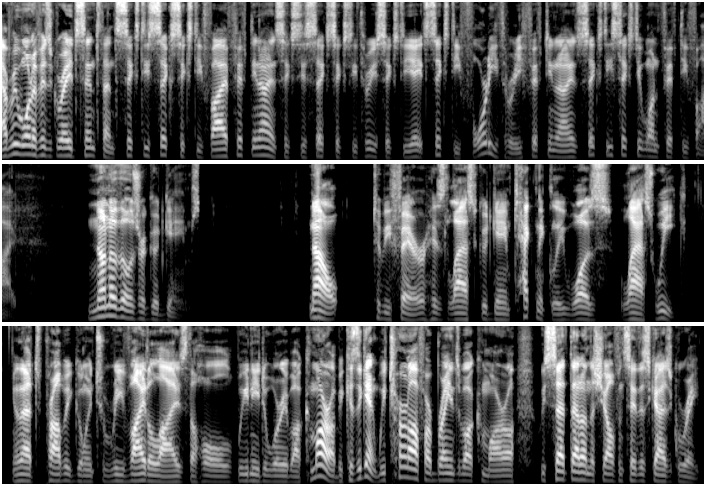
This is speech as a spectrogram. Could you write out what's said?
Every one of his grades since then 66, 65, 59, 66, 63, 68, 60, 43, 59, 60, 61, 55. None of those are good games. Now, to be fair, his last good game technically was last week. And that's probably going to revitalize the whole we need to worry about Kamara. Because again, we turn off our brains about Kamara. We set that on the shelf and say this guy's great.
